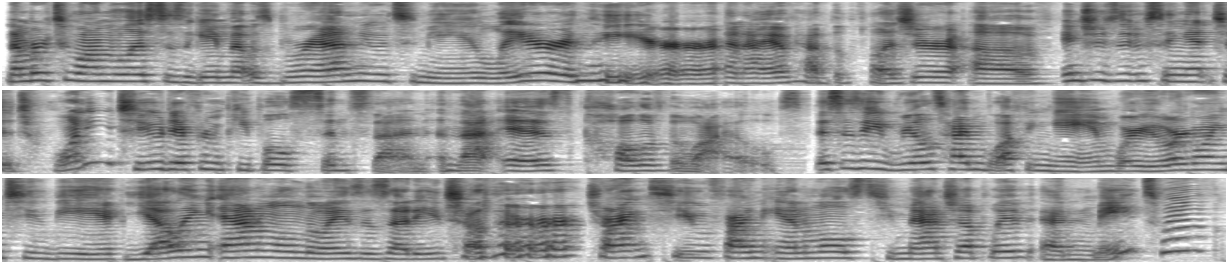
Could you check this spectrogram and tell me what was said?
Number two on the list is a game that was brand new to me later in the year, and I have had the pleasure of introducing it to 22 different people since then, and that is Call of the Wild. This is a real time bluffing game where you are going to be yelling animal noises at each other, trying to find animals to match up with and mate with,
